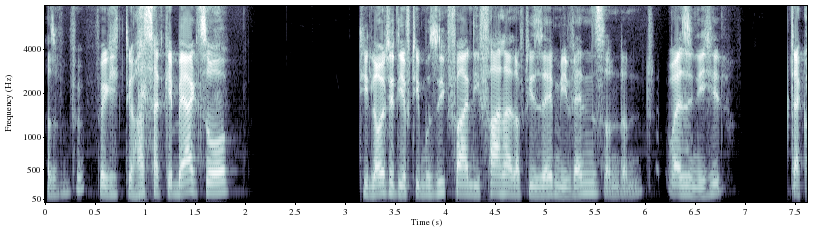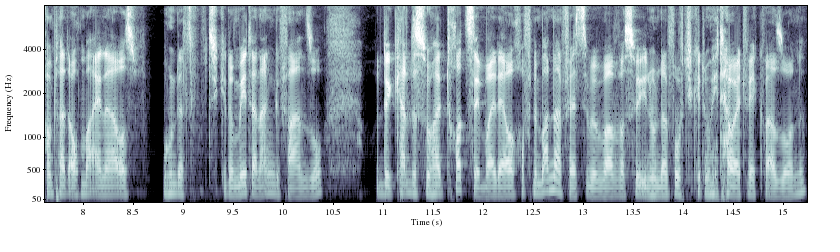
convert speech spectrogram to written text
Also wirklich, du hast halt gemerkt, so, die Leute, die auf die Musik fahren, die fahren halt auf dieselben Events und, und weiß ich nicht, da kommt halt auch mal einer aus 150 Kilometern angefahren so. Und den kanntest du halt trotzdem, weil der auch auf einem anderen Festival war, was für ihn 150 Kilometer weit weg war, so, ne?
